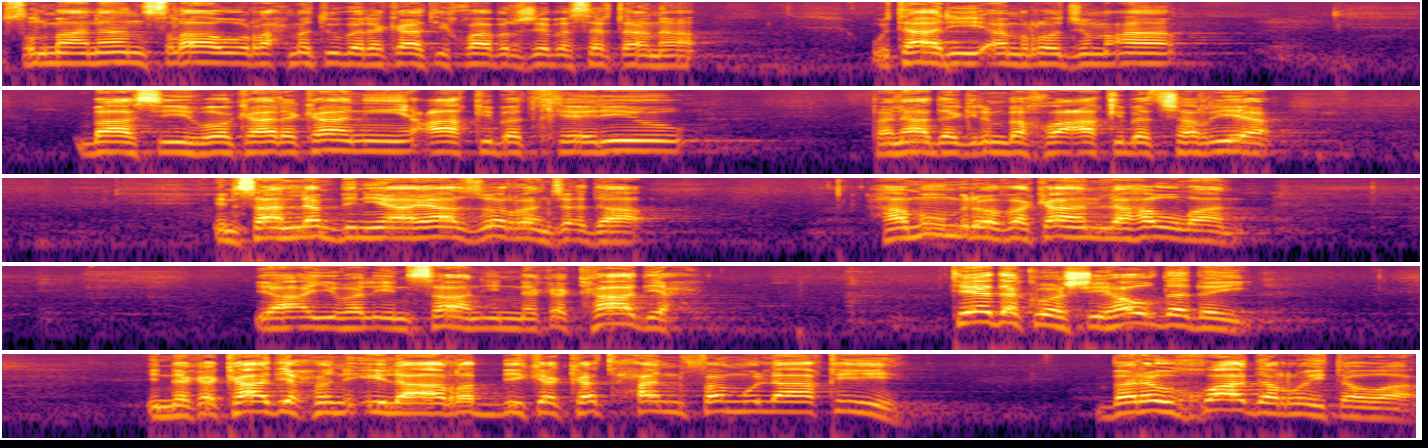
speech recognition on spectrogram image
موسڵمانان سڵاو و ڕەحمەت و بەرەکاتی خوا بڕژێ بەسەرتانا وتاری ئەمڕۆ جمعە باسی هۆکارەکانی عاقبەت خێری و پەنادەگرم بەخۆ عاقبەت شەڕیە ئینسان لەم دنیاە زۆر ڕەنج ئەدا هەموو مرۆڤەکان لە هەوڵان یا ایها الانسان انک کادح تێدەکۆشی هەوڵدەدەی انک کادح الی ربک کدحا فملاقیه بەرەو خوا دەڕۆیتەوە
